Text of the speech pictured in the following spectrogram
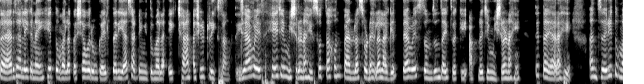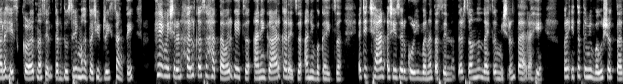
तयार झाले की नाही हे तुम्हाला कशावरून कळेल? तर यासाठी मी तुम्हाला एक छान अशी ट्रिक सांगते. ज्यावेळेस हे जे मिश्रण आहे स्वतःहून पॅनला सोडायला लागेल त्यावेळेस समजून जायचं की आपलं जे मिश्रण आहे ते तयार आहे. आणि जरी तुम्हाला हेच कळत नसेल तर दुसरी महत्वाची ट्रिक सांगते. हे मिश्रण हलकसं हातावर घ्यायचं आणि गार करायचं आणि बघायचं याची छान अशी जर गोळी बनत असेल ना तर समजून जायचं मिश्रण तयार आहे. पण इथं तुम्ही बघू शकतात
